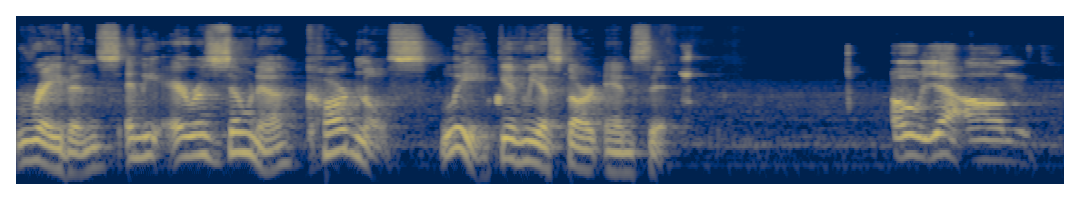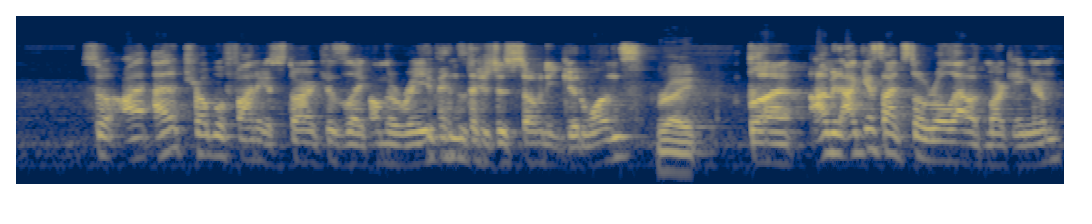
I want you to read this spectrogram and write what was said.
Ravens and the Arizona Cardinals. Lee, give me a start and sit. Oh yeah. Um. So I, I had trouble finding a start because like on the Ravens, there's just so many good ones. Right. But I mean, I guess I'd still roll out with Mark Ingram,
